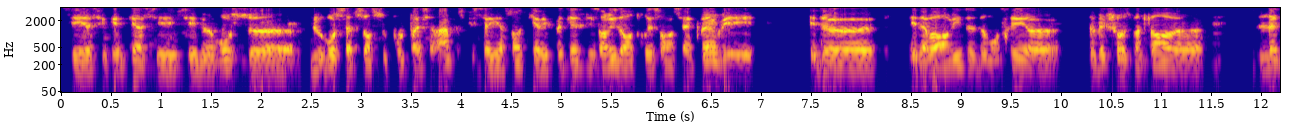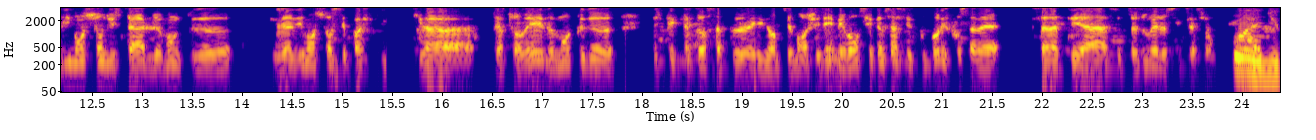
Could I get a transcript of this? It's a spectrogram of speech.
c'est c'est quelqu'un, c'est c'est une grosse euh, une grosse absence pour le Paris parce que c'est un garçon qui avait peut-être des envies de retrouver son ancien club et et de et d'avoir envie de, de montrer euh, de belles choses. Maintenant, euh, la dimension du stade, le manque de la dimension, c'est pas ce qui, qui, va perturber. Le manque de, de, spectateurs, ça peut éventuellement gêner. Mais bon, c'est comme ça, c'est le football. Il faut s'adapter à cette nouvelle situation. Ouais, du,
